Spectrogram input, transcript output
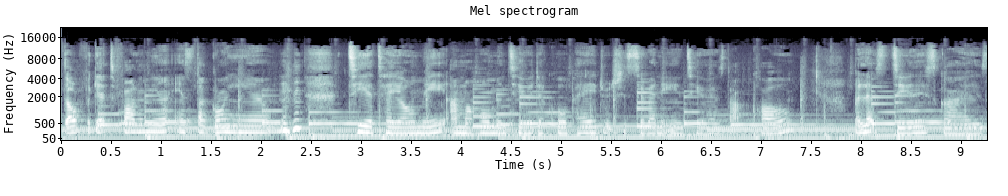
don't forget to follow me on Instagram, Tia Taomi, and my home interior decor page, which is serenityinteriors.co. But let's do this, guys.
